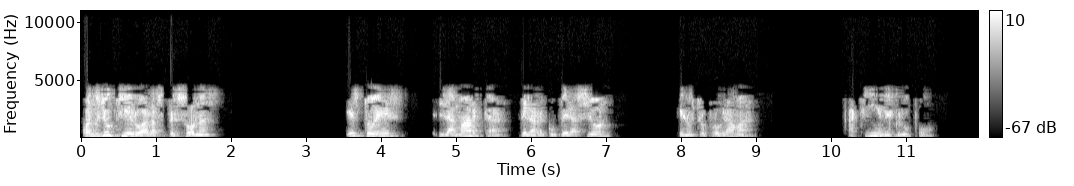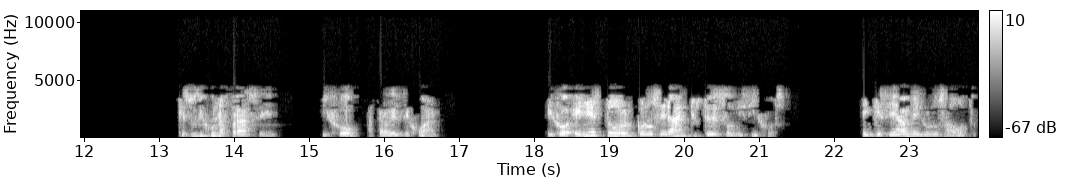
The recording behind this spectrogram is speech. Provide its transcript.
Cuando yo quiero a las personas, esto es la marca de la recuperación en nuestro programa, aquí en el grupo. Jesús dijo una frase, dijo a través de Juan, dijo, en esto conocerán que ustedes son mis hijos, en que se amen unos a otros.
